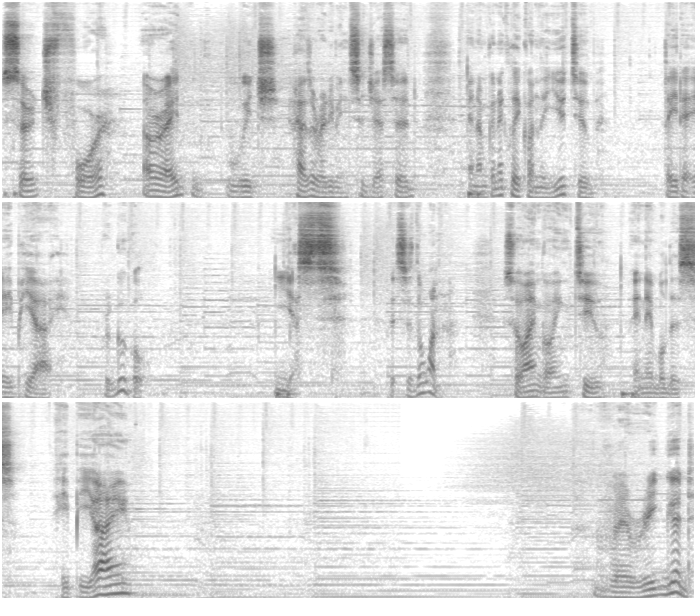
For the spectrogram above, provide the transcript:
search for, all right, which has already been suggested. And I'm going to click on the YouTube Data API for Google. Yes, this is the one. So I'm going to enable this API. Very good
